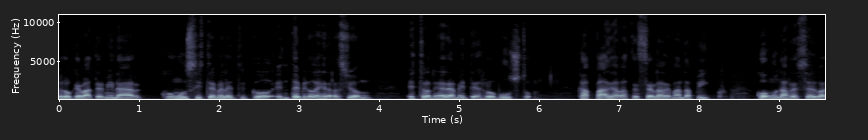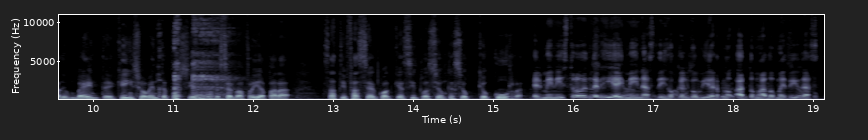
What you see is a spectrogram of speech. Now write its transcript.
pero que va a terminar con un sistema eléctrico en términos de generación extraordinariamente robusto, capaz de abastecer la demanda pico, con una reserva de un 20, 15 o 20% de reserva fría para satisfacer cualquier situación que, se, que ocurra. El ministro de Energía y Minas dijo que el gobierno ha tomado medidas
